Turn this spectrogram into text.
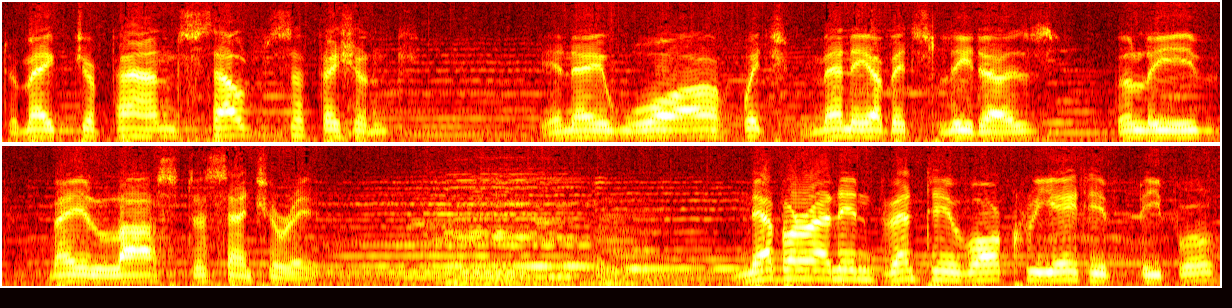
to make Japan self-sufficient in a war which many of its leaders believe may last a century. Never an inventive or creative people,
